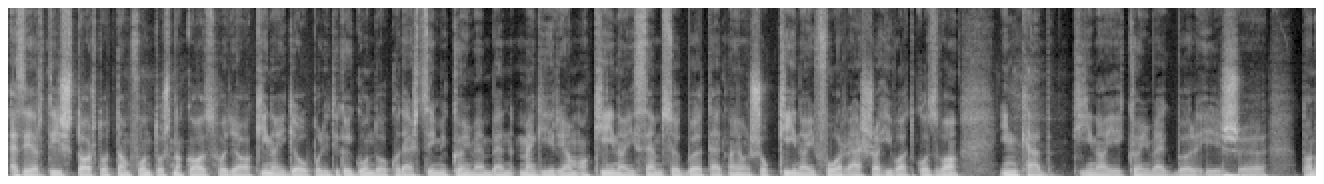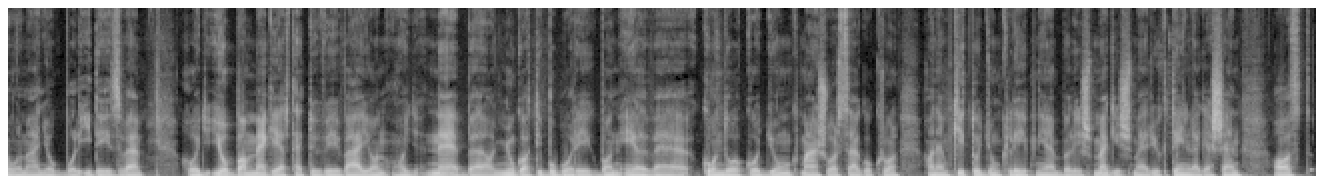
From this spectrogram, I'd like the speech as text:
ezért is tartottam fontosnak az, hogy a kínai geopolitikai gondolkodás című könyvemben megírjam a kínai szemszögből, tehát nagyon sok kínai forrásra hivatkozva, inkább kínai könyvekből és tanulmányokból idézve, hogy jobban megérthetővé váljon, hogy ne ebbe a nyugati buborékban élve gondolkodjunk más országokról, hanem ki tudjunk lépni ebből, és megismerjük ténylegesen azt,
